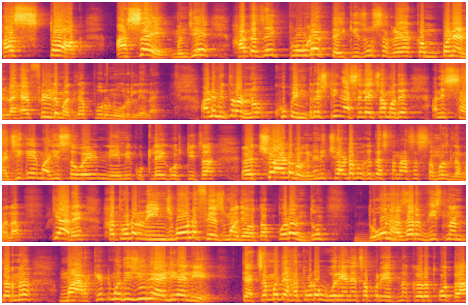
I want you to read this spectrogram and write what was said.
हा स्टॉक असं आहे. म्हणजे हा त्याचा एक प्रोडक्ट आहे की जो सगळ्या कंपन्यांना ह्या फील्डमधल्या पूर्ण उरलेला आहे. आणि मित्रांनो खूप इंटरेस्टिंग असेल याच्यामध्ये. आणि साहजिक आहे माझी सवय नेहमी कुठल्याही गोष्टीचा चार्ट बघणे. आणि चार्ट बघत असताना असं समजलं मला की अरे हा थोडा रेंजबाउंड फेजमध्ये होता. परंतु दोन हजार वीस नंतरनं मार्केटमध्ये जी रॅली आली आहे त्याच्यामध्ये हा थोडा वर येण्याचा प्रयत्न करत होता.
